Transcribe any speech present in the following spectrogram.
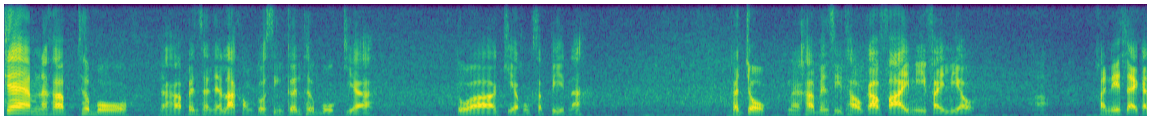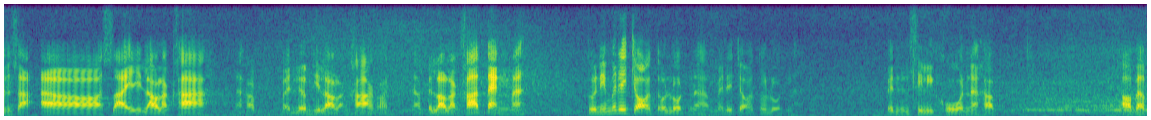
แก้มนะครับเทอร์โบนะครับเป็นสัญลักษณ์ของตัวซิงเกิลเทอร์โบเกียร์ตัวเกียร์ 6 สปีดนะ กระจกนะครับเป็นสีเทากาไฟมีไฟเลี้ยว คันนี้ใส่กันสะอ่าใส่ราวหลังคานะครับไปเริ่มที่ราวหลังคาก่อนนะเป็นราวหลังคาแต่งนะ ตัวนี้ไม่ได้เจาะตัวรถนะครับไม่ได้เจาะตัวรถนะเป็นซิลิโคนนะครับเอาแบบ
